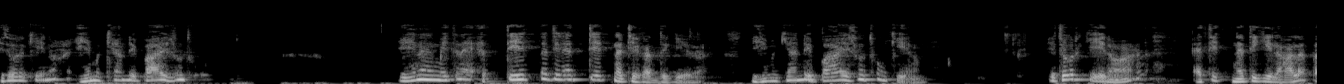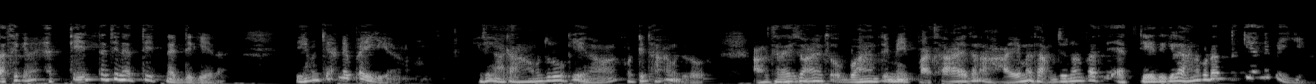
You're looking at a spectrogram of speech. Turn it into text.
ඒතකොට කියනවා එහෙම කියන්නේ පායිසුතුම්. එහෙනම් මෙතන ඇත්තේත් නැති නැත්තේත් නැති එකක්ද කියලා. එහෙම කියන්නේ පායිසුතුම් කියනවා. එතකොට කියනවා ඇතිත් නැති කියලා අහලා පස්සේ කියනවා ඇත්තේත් නැති නැත්තේත් නැද්ද කියලා. එහෙම කියන්න එපයි කියනවා. ඉතින් අර ආමඳුරෝ කියනවා කොටිත ආමඳුරෝ අවසරයි ස්වාමීන් වහන්සේ ඔබ වහන්සේ මේ පස ආයතන හයම සම්ජුනන පස්සේ ඇත්තේද කියලා අහනකොටත් කියන්න එපයි කියනවා.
